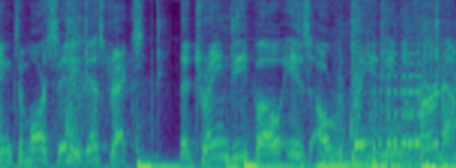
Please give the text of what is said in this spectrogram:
Spreading to more city districts. The train depot is a raging inferno.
